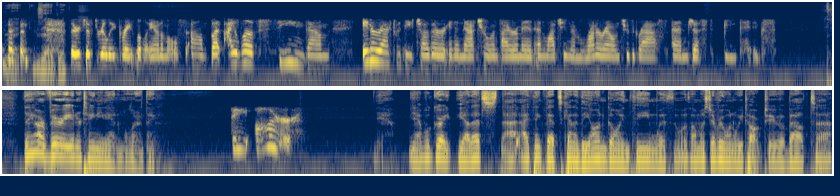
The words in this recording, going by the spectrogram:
Right, exactly. They're just really great little animals. Um, but I love seeing them interact with each other in a natural environment and watching them run around through the grass and just be pigs. They are very entertaining animals, aren't they? They are. Yeah. Well, great. Yeah, that's. I, I think that's kind of the ongoing theme with with almost everyone we talk to about uh,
